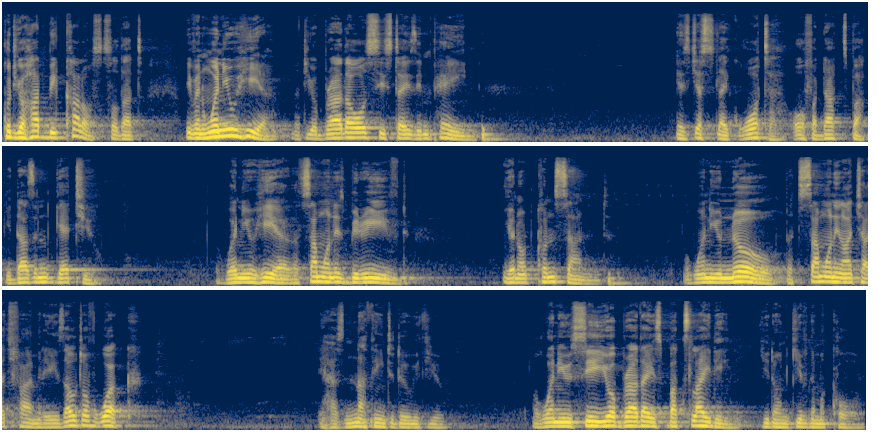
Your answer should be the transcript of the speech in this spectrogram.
Could your heart be calloused so that even when you hear that your brother or sister is in pain, it's just like water off a duck's back. It doesn't get you. When you hear that someone is bereaved, you're not concerned. When you know that someone in our church family is out of work, it has nothing to do with you. Or when you see your brother is backsliding, you don't give them a call.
